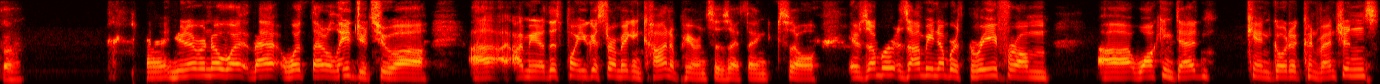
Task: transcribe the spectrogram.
So. And you never know what that what that'll lead you to. Uh, uh, I mean, at this point, you can start making con appearances. I think so. If zombie, zombie number three from uh, Walking Dead can go to conventions.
